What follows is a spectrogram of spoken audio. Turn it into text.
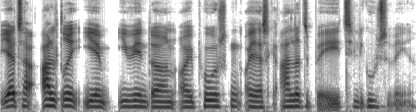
jeg tager aldrig hjem i vinteren og i påsken, og jeg skal aldrig tilbage til Ligusevænget.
